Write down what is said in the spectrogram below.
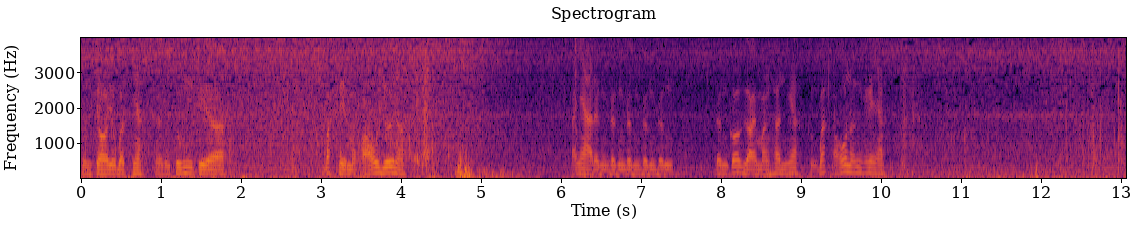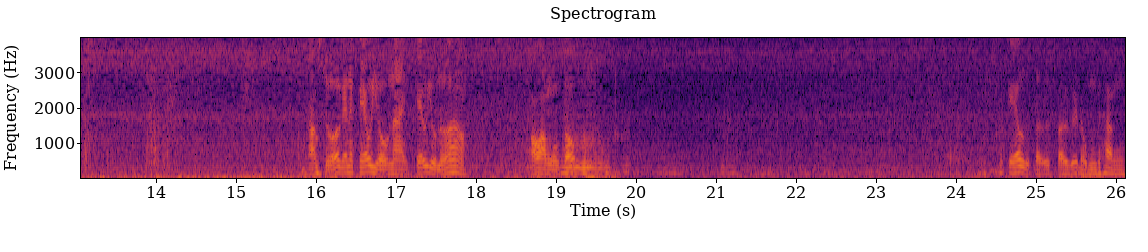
Mình cho vô bịch nha Rồi đi xuống kia Bắt thêm một ổ dưới nữa cả nhà đừng đừng đừng đừng đừng đừng có gời màn hình nha. Đừng bắt ổ nữa nha cả nhà. Thảm sữa cái nó kéo vô này, kéo vô nữa không ổ ong còn tốt. Nó kéo từ từ từ cái đụng cái thân.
